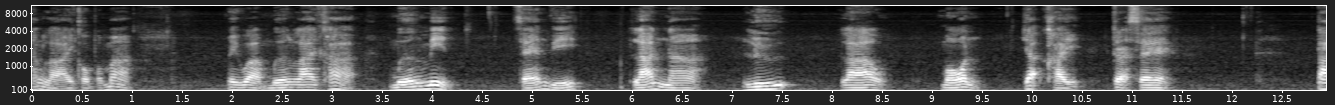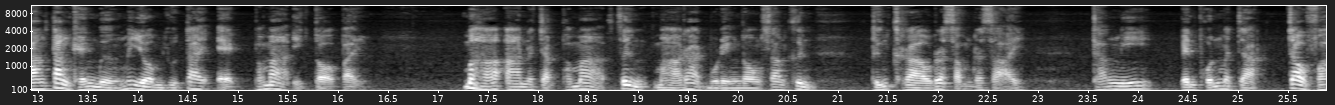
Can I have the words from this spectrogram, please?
ทั้งหลายของพม่า ไม่ว่าเมืองลายค่า เมืองมีด แสนหวี ล้านนา ลือ ลาว มอน ยะไข่กระแซ ต่างตั้งแข็งเมืองไม่ยอมอยู่ใต้แอกพม่าอีกต่อไป มหาอาณาจักรพม่าซึ่งมหาราชบุเรงนองสร้างขึ้น ถึงคราวระสำระสาย ทั้งนี้เป็นผลมาจาก จ้าฟ้า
